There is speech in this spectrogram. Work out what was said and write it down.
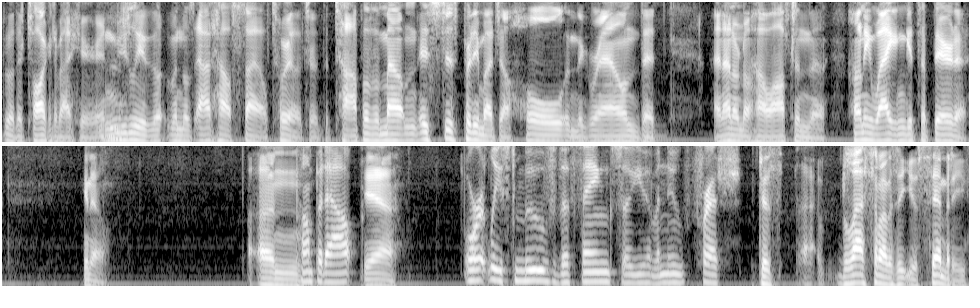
what they're talking about here. And usually the, when those outhouse style toilets are at the top of a mountain, it's just pretty much a hole in the ground that and I don't know how often the honey wagon gets up there to you know un Pump it out, yeah. or at least move the thing so you have a new, fresh. Because uh, the last time I was at Yosemite,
